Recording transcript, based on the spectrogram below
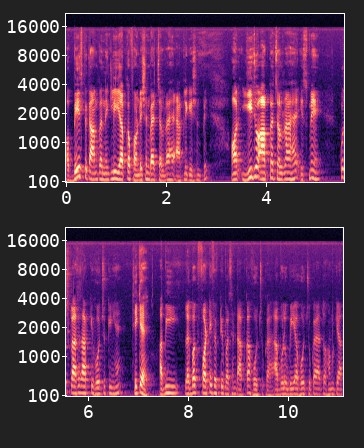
और बेस पे काम करने के लिए आपका फाउंडेशन बैच चल रहा है एप्लीकेशन पे। और ये जो आपका चल रहा है, इसमें कुछ क्लासेस आपकी हो चुकी हैं, ठीक है? अभी लगभग 40 50 परसेंट आपका हो चुका है। आप बोलो भैया, हो चुका है तो हम क्या?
